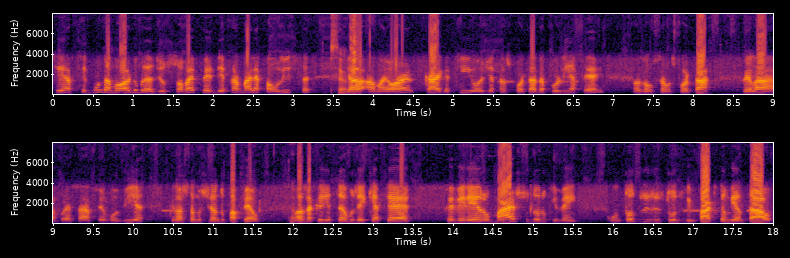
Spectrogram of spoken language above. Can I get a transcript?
ser a segunda maior do Brasil, só vai perder para a Malha Paulista, certo. que é a maior carga que hoje é transportada por linha férrea. Nós vamos transportar pela, por essa ferrovia que nós estamos tirando do papel. Tá. Nós acreditamos aí que até fevereiro, março do ano que vem, com todos os estudos de impacto ambiental,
